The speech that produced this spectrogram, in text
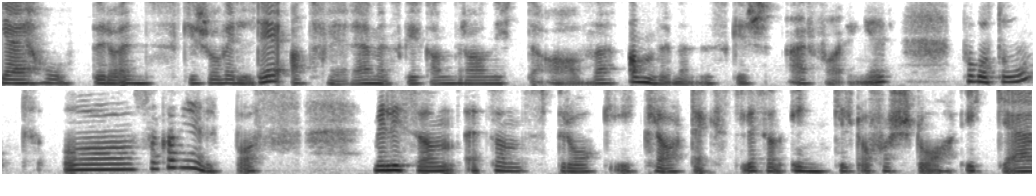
jeg håper og ønsker så veldig at flere mennesker kan dra nytte av andre menneskers erfaringer, på godt og vondt, og som kan hjelpe oss med liksom et sånn språk i klartekst, litt sånn enkelt å forstå, ikke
